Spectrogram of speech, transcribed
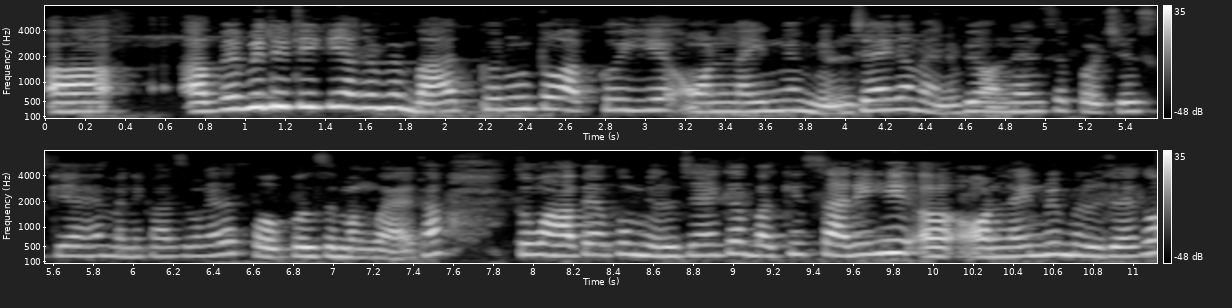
अवेबिलिटी की अगर मैं बात करूँ तो आपको ये ऑनलाइन में मिल जाएगा। मैंने भी ऑनलाइन से परचेज़ किया है। मैंने कहाँ से मंगाया था पर्पल से मंगवाया था। तो वहाँ पे आपको मिल जाएगा। बाकी सारी ही ऑनलाइन भी मिल जाएगा।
